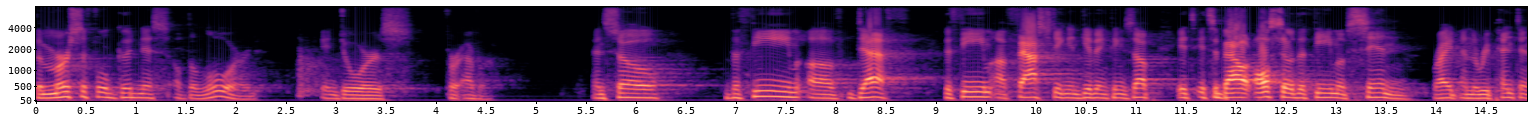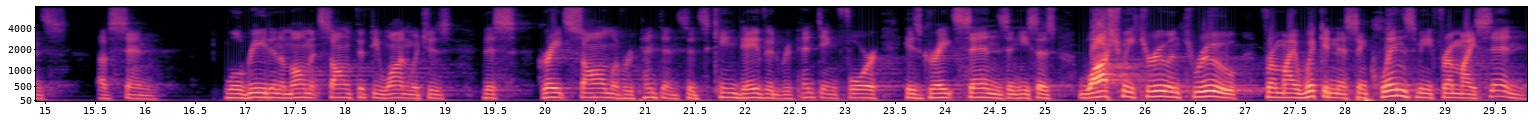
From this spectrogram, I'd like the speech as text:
the merciful goodness of the Lord endures forever. And so, the theme of death, the theme of fasting and giving things up, it's, it's about also the theme of sin, right, and the repentance of sin. We'll read in a moment Psalm 51, which is this great psalm of repentance. It's King David repenting for his great sins. And he says, Wash me through and through from my wickedness and cleanse me from my sin.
